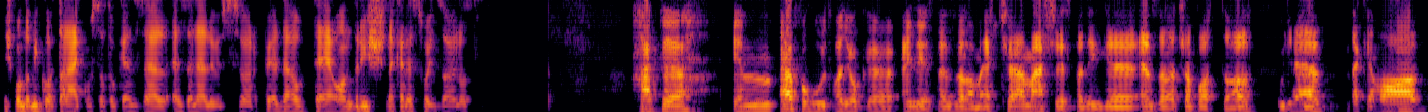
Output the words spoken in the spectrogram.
és mondom, mikor találkoztatok ezzel, ezzel először? Például te, Andris, neked ez hogy zajlott? Hát én elfogult vagyok egyrészt ezzel a meccsel, másrészt pedig ezzel a csapattal. Ugye nekem a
